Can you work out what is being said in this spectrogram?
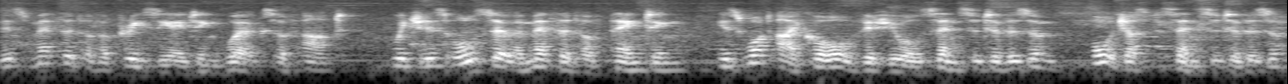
This method of appreciating works of art, which is also a method of painting, is what I call visual sensitivism, or just sensitivism.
